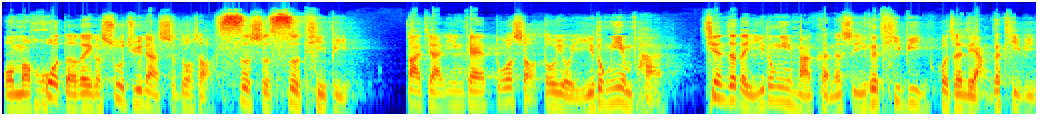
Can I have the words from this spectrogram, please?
我们获得的一个数据量是多少？四十四 TB。大家应该多少都有移动硬盘，现在的移动硬盘可能是一个 TB 或者两个 TB。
